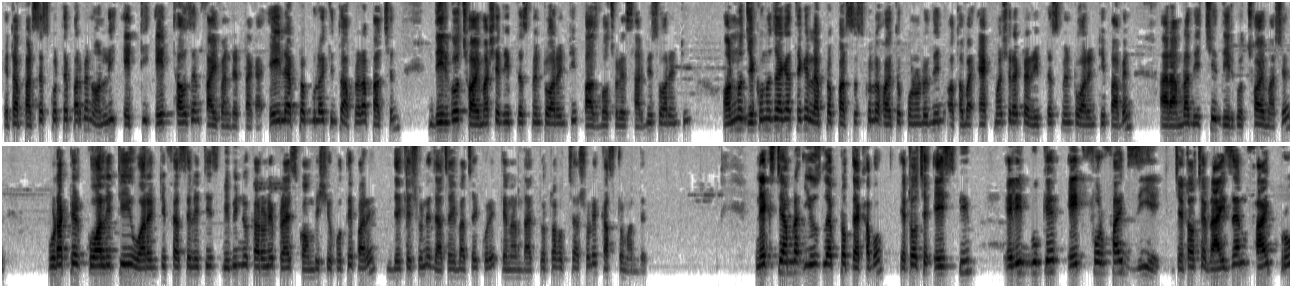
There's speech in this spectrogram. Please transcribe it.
এটা পারচেস করতে পারবেন only eighty eight thousand five hundred টাকা। এই ল্যাপটপগুলো কিন্তু আপনারা পাচ্ছেন দীর্ঘ ছয় মাসের রিপ্লেসমেন্ট ওয়ারেন্টি পাঁচ বছরের সার্ভিস ওয়ারেন্টি অন্য যে কোনো জায়গা থেকে ল্যাপটপ পারচেস করলে হয়তো পনেরো দিন অথবা এক মাসের একটা রিপ্লেসমেন্ট ওয়ারেন্টি পাবেন। আর আমরা দিচ্ছি দীর্ঘ ছয় মাসের। প্রোডাক্টের কোয়ালিটি ওয়ারেন্টি ফ্যাসিলিটিস বিভিন্ন কারণে প্রাইস কম বেশি হতে পারে। দেখে শুনে যাচাই বাছাই করে কেনার দায়িত্বটা হচ্ছে আসলে কাস্টমারদের নেক্সটে আমরা ইউজ ল্যাপটপ দেখাবো। এটা হচ্ছে এইচপি এলিট বুকের eight four five G eight যেটা হচ্ছে Ryzen five pro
